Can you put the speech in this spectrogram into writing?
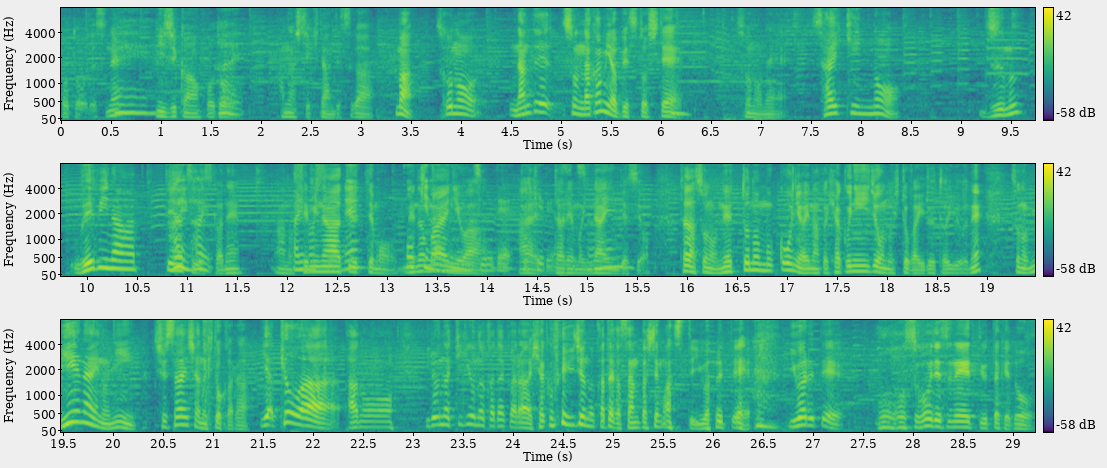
ことをですねへー。2時間ほどはい。話してきたんですが、まあそのなんでその中身は別として、うん。そのね最近のズーム？ウェビナーってやつですかね、あのありますよね。セミナーって言っても目の前には、はい誰もいないんですよ。ただそのネットの向こうにはなんか100人以上の人がいるというねその見えないのに主催者の人からいや今日はあのいろんな企業の方から100名以上の方が参加してますって言われて言われておおすごいですねって言ったけど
